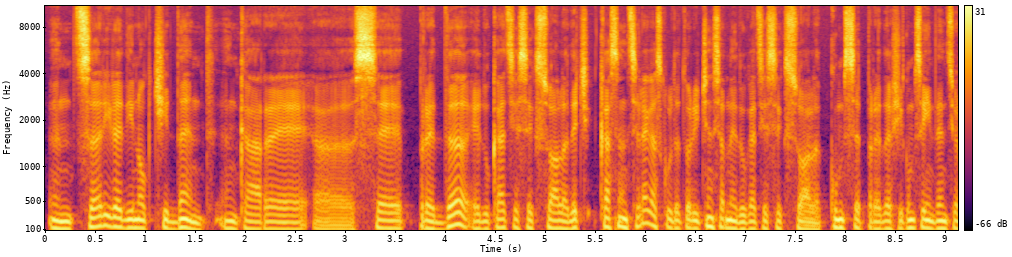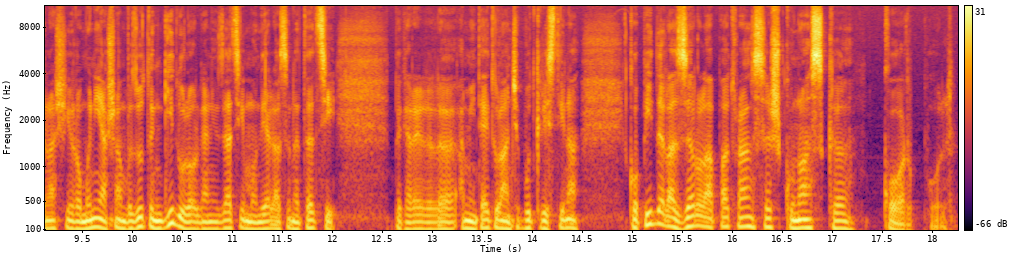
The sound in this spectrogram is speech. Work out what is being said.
în țările din Occident în care uh, se predă educație sexuală, deci ca să înțeleagă ascultătorii ce înseamnă educație sexuală, cum se predă și cum se intenționa și în România, așa am văzut în ghidul Organizației Mondiale a Sănătății, pe care îl aminteai tu la început, Cristina, copii de la 0 la 4 ani să-și cunoască corpul.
